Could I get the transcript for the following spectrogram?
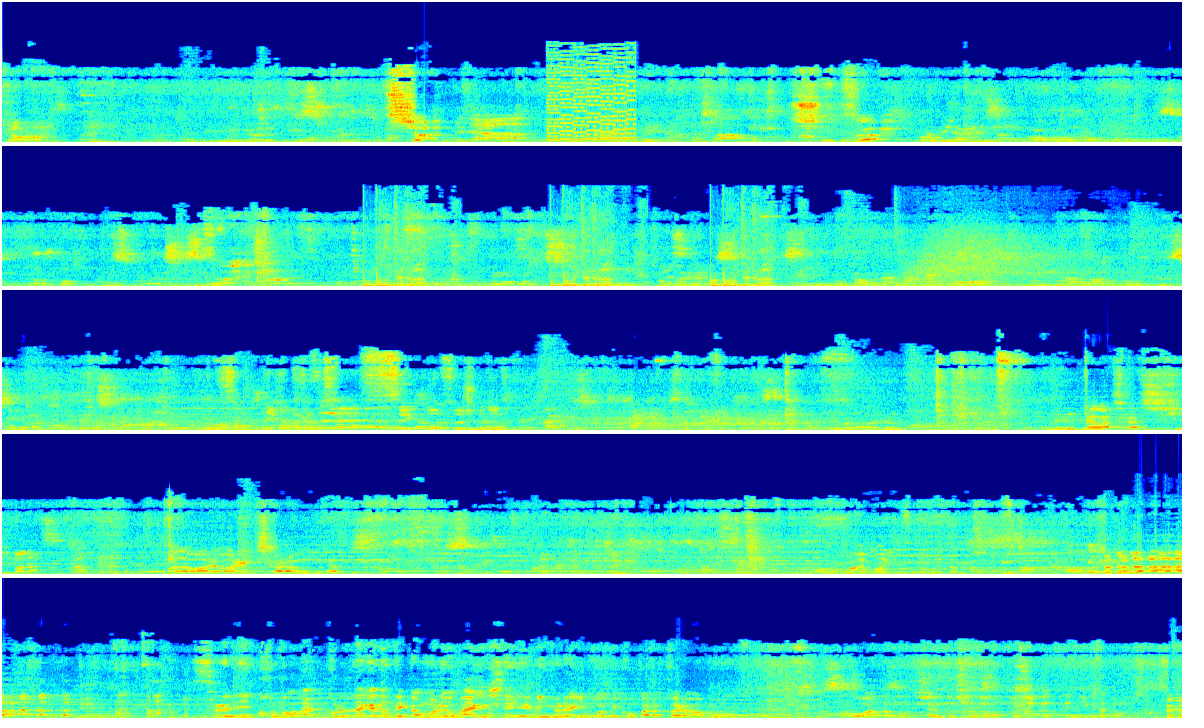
よっしゃ行くぞさあ遂行するしかだがしかしまだまだ我々に力は残されてい前パリに勤めたんですよそれにこのだこれだけのデカ盛りを前にしてエビフライ一本でここから彼はもう終わったの仕事してほじくって肉食べました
